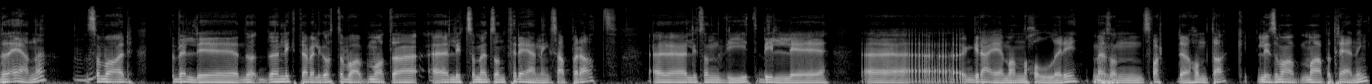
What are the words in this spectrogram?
den ene, som var veldig Den likte jeg veldig godt. Det var på en måte eh, litt som et sånn treningsapparat. Eh, litt sånn hvit, billig eh, greie man holder i, med sånn svarte håndtak. Litt som man man er på trening.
